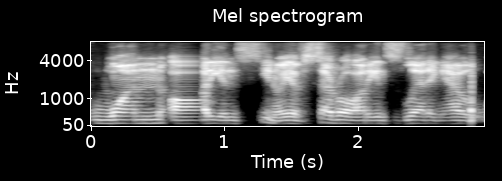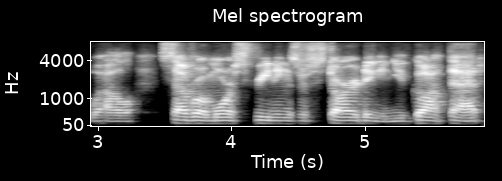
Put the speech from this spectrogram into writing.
one audience you know you have several audiences letting out while several more screenings are starting and you've got that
